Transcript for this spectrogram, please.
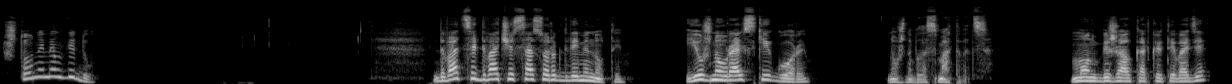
Что он имел в виду? Двадцать два часа сорок две минуты. Южноуральские горы. Нужно было сматываться. Монг бежал к открытой воде.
